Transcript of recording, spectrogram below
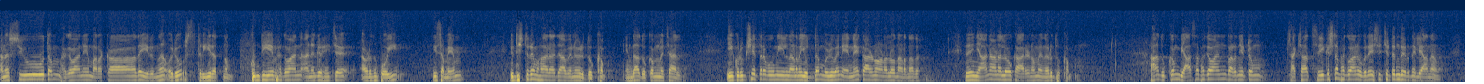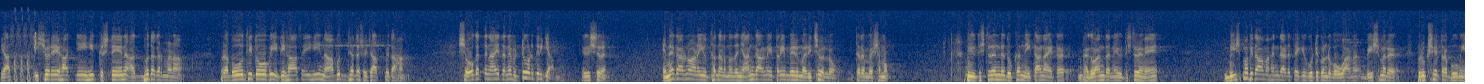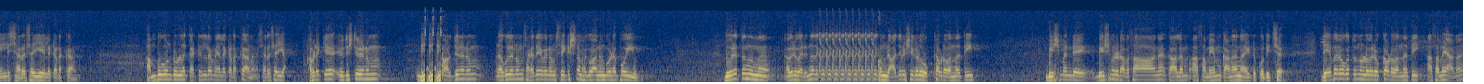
അനസ്യൂതം ഭഗവാനെ മറക്കാതെ ഇരുന്ന ഒരു സ്ത്രീരത്നം. കുന്തിയെ ഭഗവാൻ അനുഗ്രഹിച്ച് അവിടുന്ന് പോയി. ഈ സമയം യുധിഷ്ഠിര മഹാരാജാവിന് ഒരു ദുഃഖം. എന്താ ദുഃഖം എന്ന് വെച്ചാൽ ഈ കുരുക്ഷേത്ര ഭൂമിയിൽ നടന്ന യുദ്ധം മുഴുവൻ എന്നെ കാരണമാണല്ലോ നടന്നത്. ഇത് ഞാനാണല്ലോ കാരണം എന്നൊരു ദുഃഖം. ആ ദുഃഖം വ്യാസഭഗവാൻ പറഞ്ഞിട്ടും സാക്ഷാത് ശ്രീകൃഷ്ണ ഭഗവാൻ ഉപദേശിച്ചിട്ടും തീർന്നില്ല എന്നാണ്. വ്യാസ ഈശ്വരേഹാജ്ഞൈ കൃഷ്ണേന അദ്ഭുതകർമ്മണ പ്രബോധിതോപി ഇതിഹാസൈ നാബുദ്ധ്യത ശുചാത്പിത ശോകത്തിനായി തന്നെ വിട്ടുകൊടുത്തിരിക്കാം യുധിഷ്ഠിരൻ. എന്നെ കാരണമാണ് യുദ്ധം നടന്നത്. ഞാൻ കാരണം ഇത്രയും പേര് മരിച്ചുവല്ലോ. ഇത്തരം വിഷമം. അപ്പൊ യുധിഷ്ഠിരന്റെ ദുഃഖം നീക്കാനായിട്ട് ഭഗവാൻ തന്നെ യുധിഷ്ഠിരനെ ഭീഷ്മപിതാമഹന്റെ അടുത്തേക്ക് കൂട്ടിക്കൊണ്ടു പോവാണ് ഭീഷ്മര് കുരുക്ഷേത്ര ഭൂമിയിൽ ശരശയ്യയിൽ കിടക്കാണ് അമ്പുകൊണ്ടുള്ള കട്ടിലിന്റെ മേലെ കിടക്കാണ് ശരശയ്യ അവിടേക്ക് യുധിഷ്ഠിരനും അർജുനനും നകുലനും സഹദേവനും ശ്രീകൃഷ്ണ ഭഗവാനും കൂടെ പോയി ദൂരത്തു നിന്ന് അവർ വരുന്നത് രാജഋഷികളും ഒക്കെ അവിടെ വന്നെത്തി ഭീഷ്മന്റെ ഭീഷ്മരുടെ അവസാന കാലം ആ സമയം കാണാനായിട്ട് കൊതിച്ച് ദേവലോകത്തു നിന്നുള്ളവരൊക്കെ അവിടെ വന്നെത്തി. ആ സമയമാണ്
